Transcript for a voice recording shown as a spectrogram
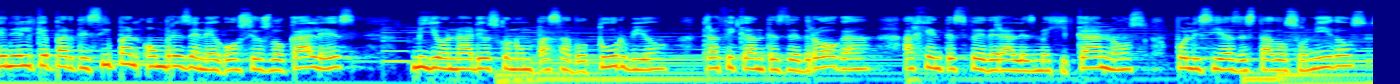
en el que participan hombres de negocios locales, millonarios con un pasado turbio, traficantes de droga, agentes federales mexicanos, policías de Estados Unidos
